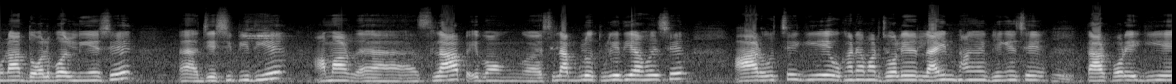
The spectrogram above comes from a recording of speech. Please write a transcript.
ওনার দলবল নিয়ে এসে জেসিপি দিয়ে আমার স্ল্যাব এবং স্ল্যাবগুলো তুলে দেওয়া হয়েছে। আর হচ্ছে গিয়ে ওখানে আমার জলের লাইন ভাঙে ভেঙেছে। তারপরে গিয়ে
